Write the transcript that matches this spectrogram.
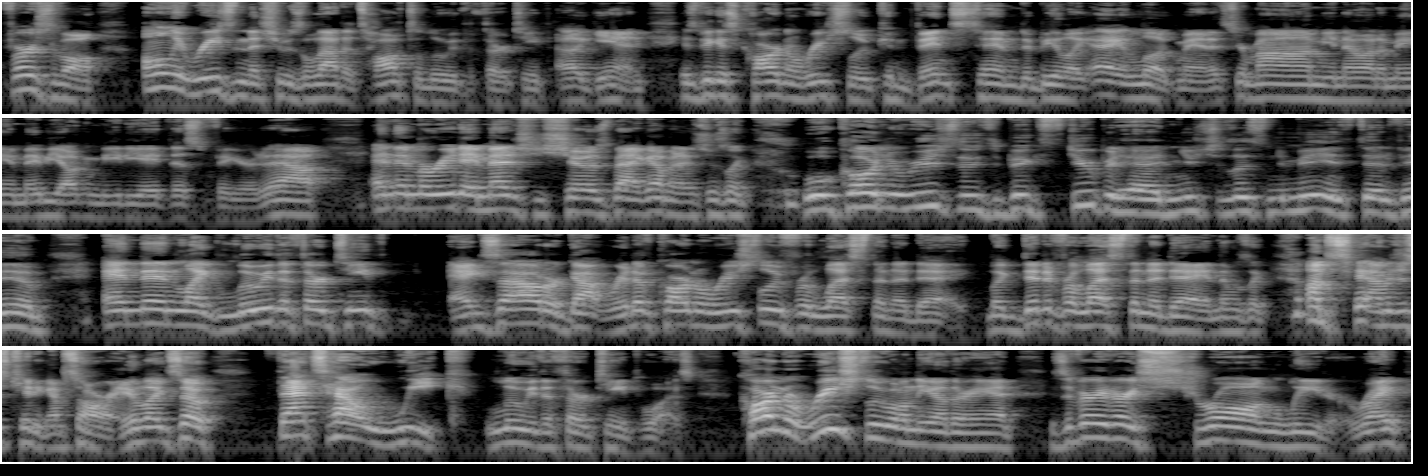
First of all, only reason that she was allowed to talk to Louis XIII again is because Cardinal Richelieu convinced him to be like, hey, look, man, it's your mom, you know what I mean? Maybe y'all can mediate this and figure it out. And then Marie de Medici shows back up and it's just like, well, Cardinal Richelieu's a big stupid head and you should listen to me instead of him. And then, like, Louis XIII exiled or got rid of Cardinal Richelieu for less than a day. Like, did it for less than a day and then was like, I'm, I'm just kidding, I'm sorry. Like, so that's how weak Louis XIII was. Cardinal Richelieu, on the other hand, is a very, very strong leader, right?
